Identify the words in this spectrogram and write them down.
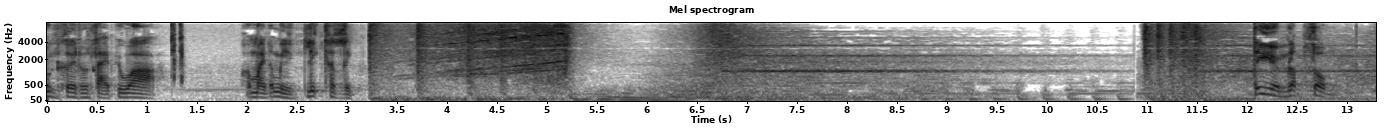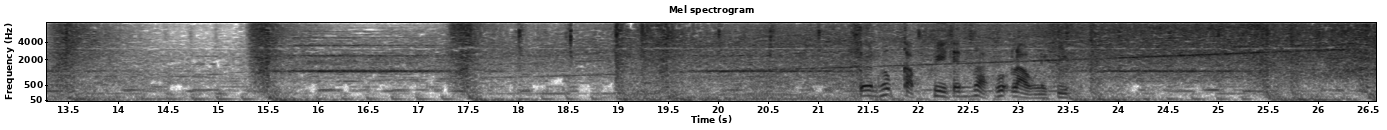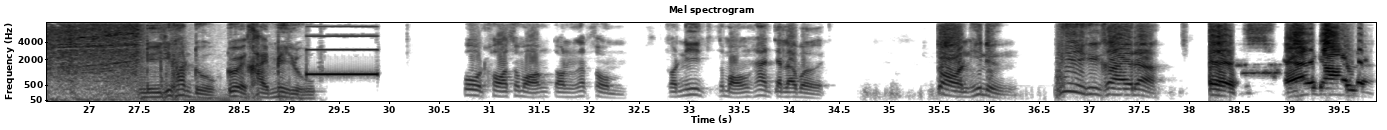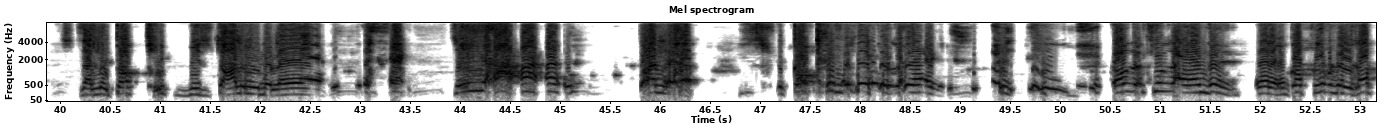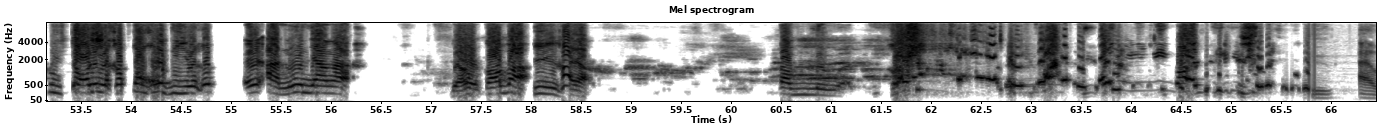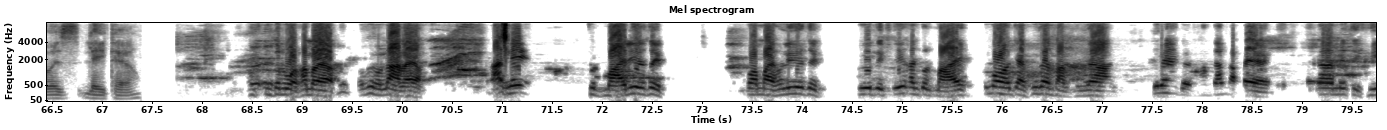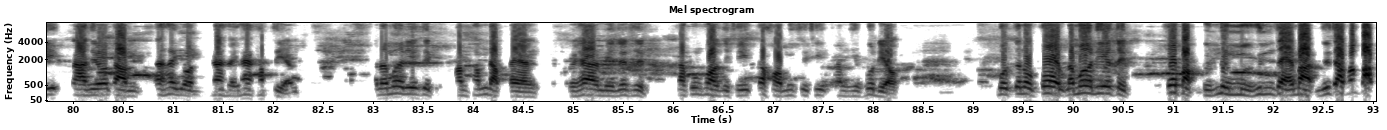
ุณเคยสงสัยพี่ว่าทำไมต้องมีลิขสิทธิ์เตรียมรับชมเดินพบกับพรีเซนเตอร์พวกเราในคลิป นี้ที่ท่านดูด้วยใครไม่รู้ ปรดคอสมองตอนรับชมก่อนนี้สมองท่านจะระเบิด ตอนที่หนึ่งพี่คือใครน่ะแอนกันเลยฉันเลยก๊อปคลิปวินจารีหมดเลยจริงอะฉันเลยก๊อปคลิปมาเลยหมดเลยก๊อปคลิปอะไรอันหนึ่งโอ้ผมก๊อปคลิปเลยครับวินจารีครับต้องโคตรดีเลยครับ เอ๊ะอ่านนู่นยังอะ เดี๋ยวก๊อปอะพี่คือใครอะ ตำรวจเฮ้ยเฮ้ยนิ่งๆก่อน hours later. ตำรวจทำอะไรอะเขาเป็นคนด่านอะไรอะ อันนี้จดหมายลิขสิทธิ์ความหมายของลิขสิทธิ์คือสิทธิขั้นกฎหมายที่มอบให้แก่ผู้สร้างสรรค์ผลงาน ที่ไม่ให้เกิดความจำดัดแปลงการมีสิทธิการศิลปกรรมการให้ยนต์การเผยแพร่ทับเสียงการละเมิดลิขสิทธิ์ทำทำดัดแปลงเผยแพร่มีลิขสิทธิ์การคุ้มครองสิทธิเจ้าของมีสิทธิทำเพียงผู้เดียว บทกำหนดโทษละเมิดลิขสิทธิ์โทษปรับถึงหนึ่งหมื่นแสนบาทหรือจำทั้งปรับ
